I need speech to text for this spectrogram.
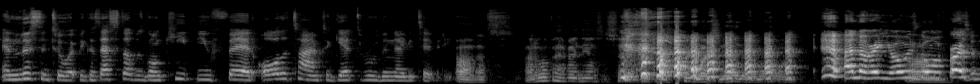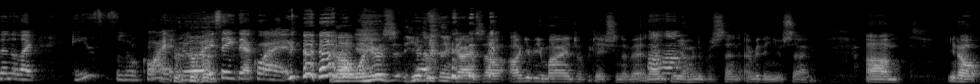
and listen to it because that stuff is going to keep you fed all the time to get through the negativity. Oh, that's. I don't know if I have anything else to say. I pretty much nailed it on that one. I know, right? You're always Um, going first, but then they're like, a little quiet. No, Ace ain't that quiet. no, well, here's here's the thing, guys. Uh, I'll give you my interpretation of it, and I Uh-huh. agree 100 percent everything you said. Um, you know,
